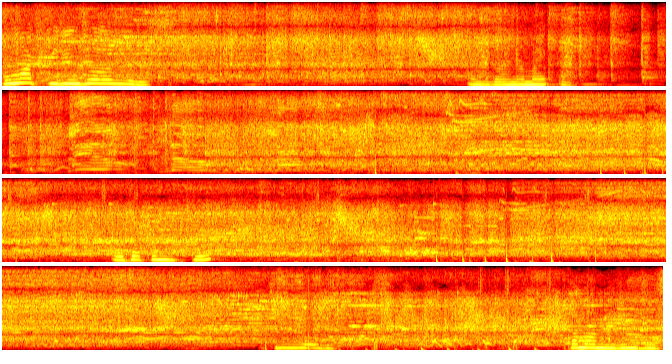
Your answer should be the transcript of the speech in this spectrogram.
Bu maç birinci olabiliriz. Ama dynamite var. Live, love, laugh. O takım gitti. Olduk? Tamam birinciyiz.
